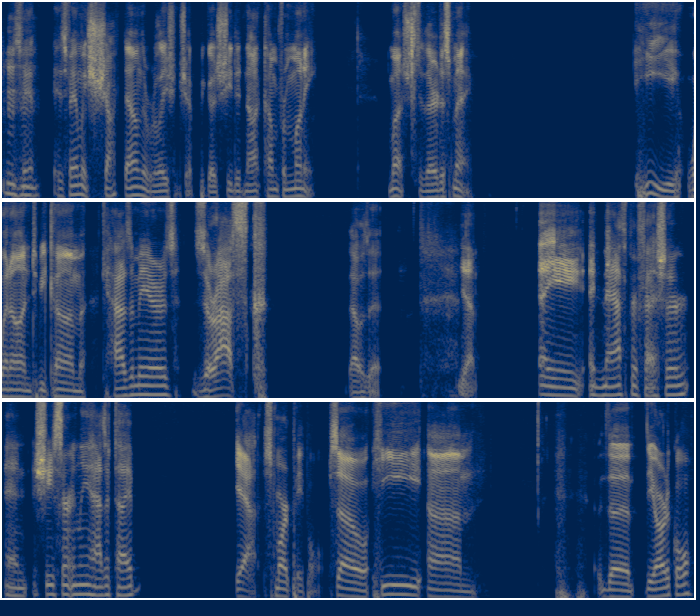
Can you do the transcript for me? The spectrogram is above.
Mm-hmm. His, fam- his family shot down the relationship because she did not come from money, much to their dismay. He went on to become Kazimierz Zarask. That was it. Yeah a a math professor, and she certainly has a type. Yeah, smart people. So he, um, the the article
